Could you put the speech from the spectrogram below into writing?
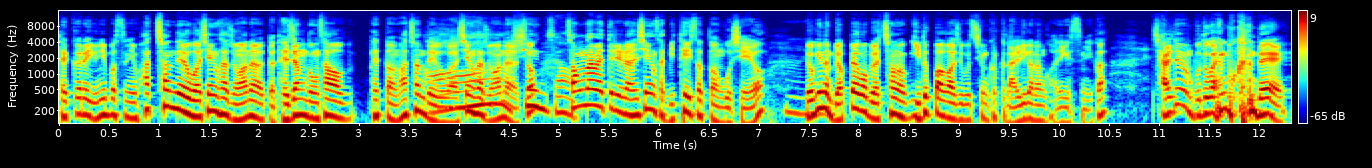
댓글에 유니버스님 화천대유가 시행사 중 하나였다. 대장동 사업했던 화천대유가 아, 시행사 중 하나였죠. 시행사. 성남의뜰이라는 시행사 밑에 있었던 곳이에요. 음. 여기는 몇백억 몇천억 이득 봐가지고 지금 그렇게 난리가 난 거 아니겠습니까? 잘 되면 모두가 행복한데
